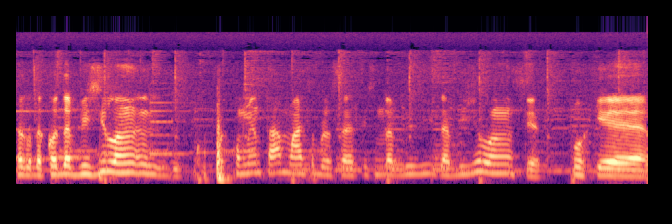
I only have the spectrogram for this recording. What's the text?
da, da coisa da vigilância, comentar mais sobre essa questão da, da vigilância. Porque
